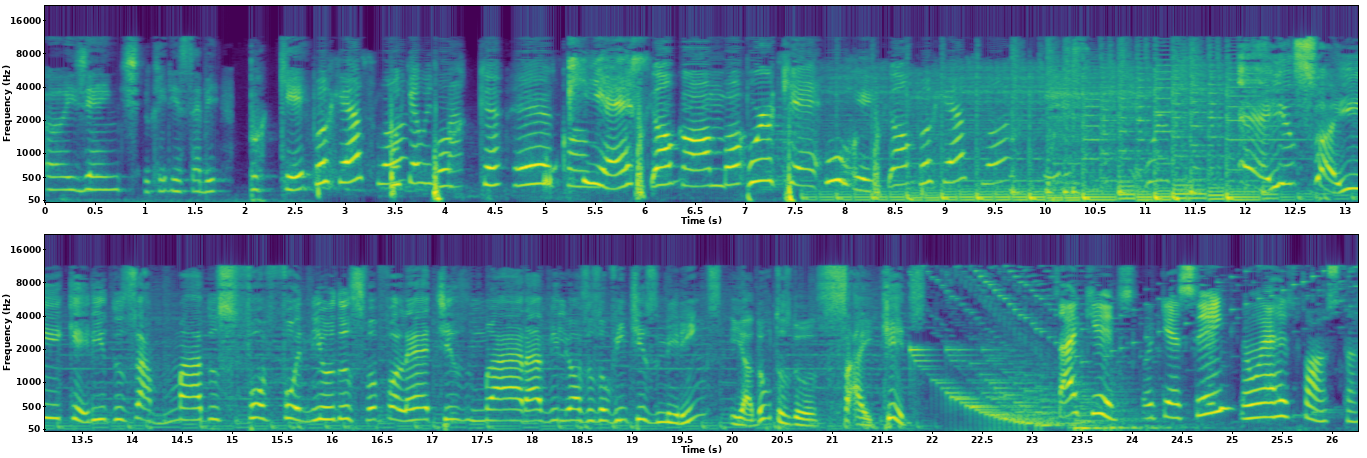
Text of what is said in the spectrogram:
Oi, gente. Eu queria saber por quê? Por que as flores? Por que o espaço? Por que é O que é seu combo? Por quê? Por quê? Por que as flores? É isso aí, queridos amados fofonildos, fofoletes, maravilhosos ouvintes mirins e adultos do Psy Kids. Sai, kids, porque sim não é a resposta.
